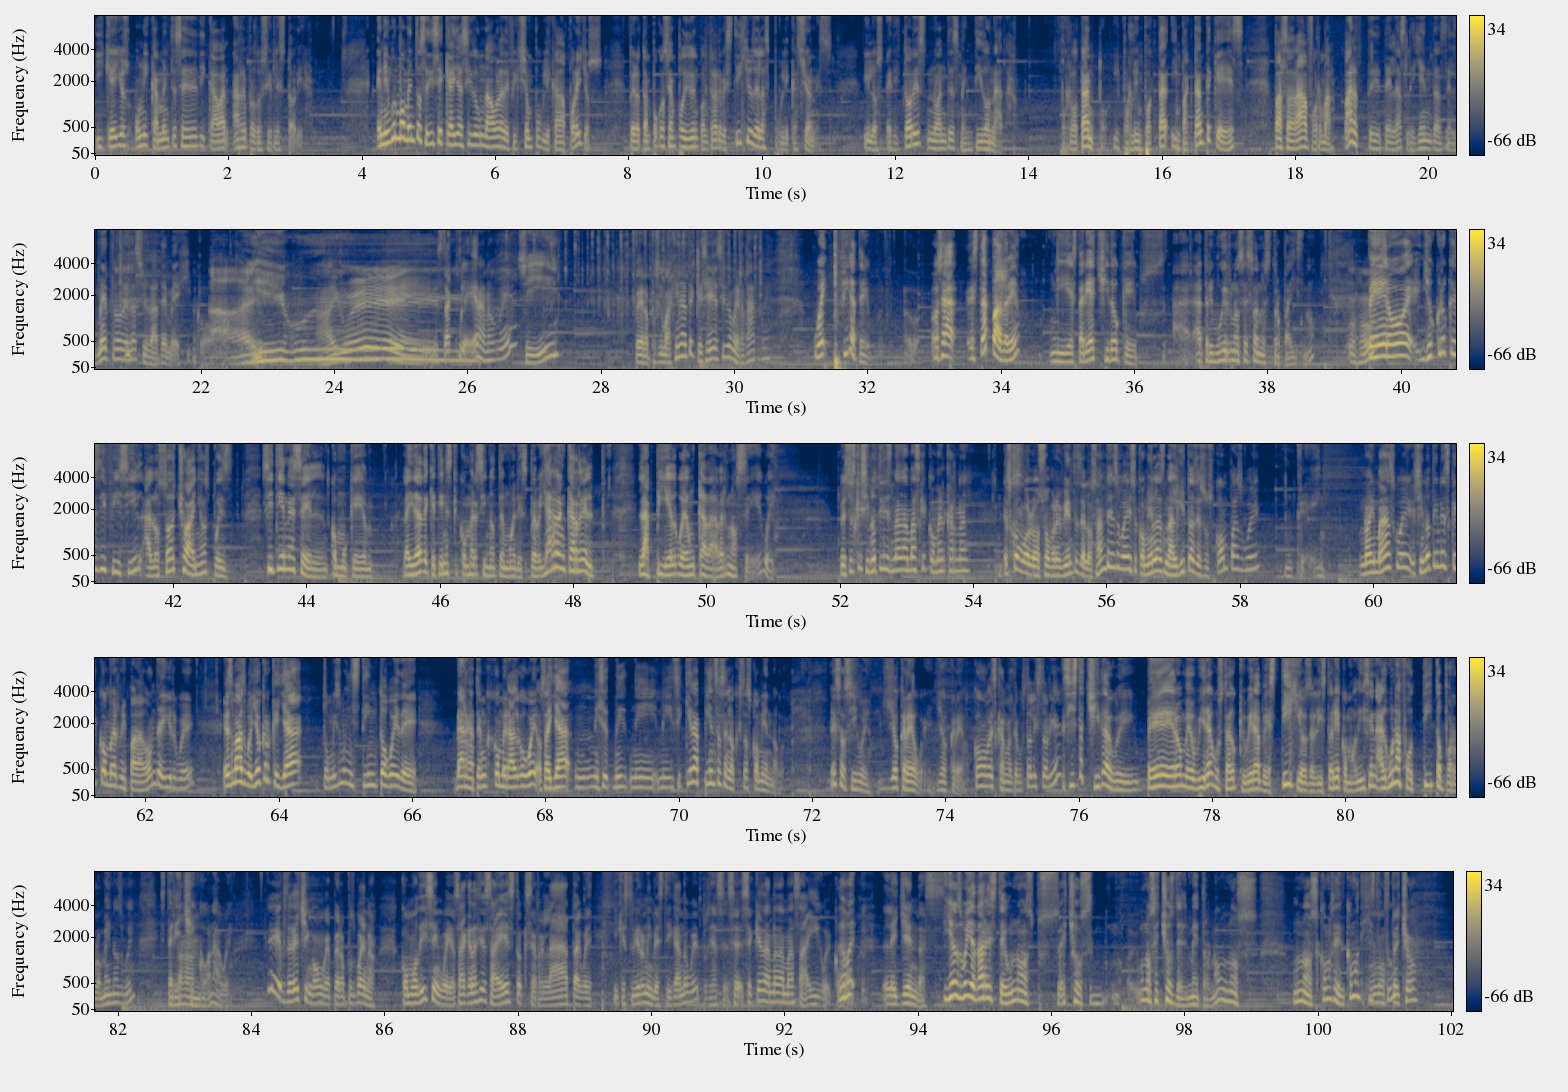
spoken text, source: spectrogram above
y que ellos únicamente se dedicaban a reproducir la historia. En ningún momento se dice que haya sido una obra de ficción publicada por ellos, pero tampoco se han podido encontrar vestigios de las publicaciones, y los editores no han desmentido nada. Por lo tanto, y por lo impacta- impactante que es, pasará a formar parte de las leyendas del metro de la Ciudad de México. Ay, güey. Ay, güey. Está culera, ¿no, güey? Sí. Pero pues imagínate que si haya sido verdad, güey. Güey, fíjate. O sea, está padre y estaría chido que pues, atribuirnos eso a nuestro país, ¿no? Pero eh, yo creo que es difícil. A los ocho años, pues, sí tienes el, como que, la idea de que tienes que comer si no te mueres. Pero ya arrancarle el- la piel, güey, a un cadáver, no sé, güey. Pues es que si no tienes nada más que comer, carnal. Es como los sobrevivientes de los Andes, güey. Se comían las nalguitas de sus compas, güey. Ok. No hay más, güey. Si no tienes que comer ni para dónde ir, güey. Es más, güey, yo creo que ya tu mismo instinto, güey, de... Verga, tengo que comer algo, güey. O sea, ya ni, ni, ni, ni siquiera piensas en lo que estás comiendo, güey. Eso sí, güey. Yo creo, güey. Yo creo. ¿Cómo ves, carnal? ¿Te gustó la historia? Sí está chida, güey. Pero me hubiera gustado que hubiera vestigios de la historia, como dicen. Alguna fotito, por lo menos, güey. Estaría Ajá. chingona, güey. Sí, pues estaría chingón, güey. Pero pues bueno, como dicen, güey. O sea, gracias a esto que se relata, güey. Y que estuvieron investigando, güey. Pues ya se, se, se queda nada más ahí, güey. Como Güey, leyendas. Y yo les voy a dar este unos pues, hechos unos hechos del metro, ¿no? Unos unos ¿cómo se cómo dijiste Unos tú? techo.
